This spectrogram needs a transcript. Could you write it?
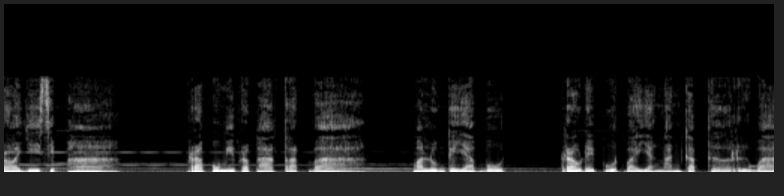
ร้อยยี่สิบห้าพระผู้มีพระภาคตรัสว่า มาลุงกยบุตร เราได้พูดไว้อย่างนั้นกับเธอหรือว่า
